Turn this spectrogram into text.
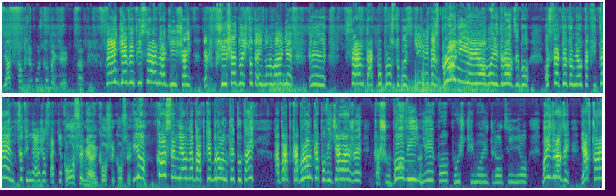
Jak tą przepustką będzie na tym? Będzie wypisana dzisiaj. Jak przyszedłeś tutaj normalnie, y, sam tak po prostu bez, dzisiaj bez broni jejo, moi drodzy, bo ostatnio to miał taki ten, co ty miałeś ostatnio? Kosę miałem, kosy, kosy. Jo, kosę miał na babkę Bronkę tutaj, a babka Bronka powiedziała, że Kaszubowi nie popuści, moi drodzy. Jo. Moi drodzy, ja wczoraj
